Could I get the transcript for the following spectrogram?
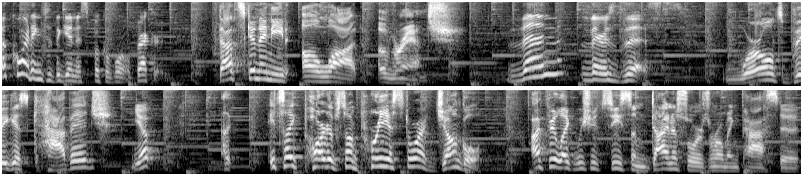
according to the Guinness Book of World Records. That's gonna need a lot of ranch. Then there's this. World's biggest cabbage? Yep, Uh, It's like part of some prehistoric jungle. I feel like we should see some dinosaurs roaming past it.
